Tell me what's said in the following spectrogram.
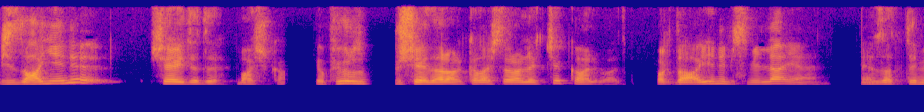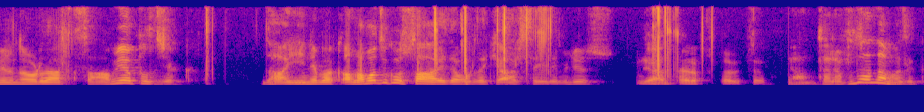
Biz daha yeni şey dedi başkan. Yapıyoruz bir şeyler arkadaşlar halledecek galiba. Bak daha yeni bismillah yani. Nevzat Demir'in orada artık saha mı yapılacak? Daha yeni bak alamadık o sahayı da oradaki arsayı da biliyorsun. Yan tarafı tabii tabii. Yan tarafı da alamadık.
